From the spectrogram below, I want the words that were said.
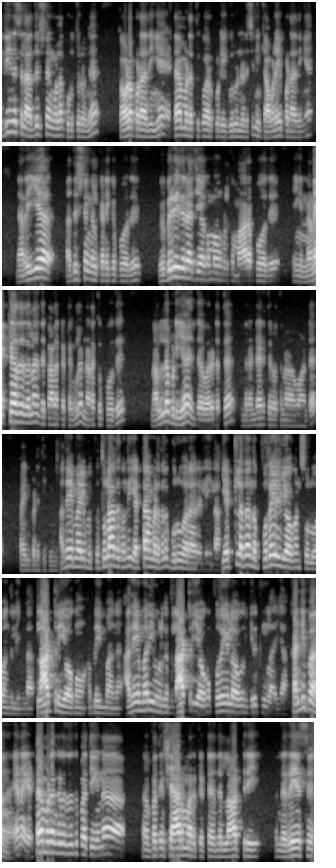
திடீர்னு சில அதிர்ஷ்டங்கள்லாம் கொடுத்துருங்க. கவலைப்படாதீங்க. எட்டாம் இடத்துக்கு வரக்கூடிய குரு நினைச்சு நீங்க கவலையப்படாதீங்க. நிறைய அதிர்ஷ்டங்கள் கிடைக்க போகுது. விபரீத ராஜயோகமா உங்களுக்கு மாறப்போகுது. நீங்க நினைக்காததெல்லாம் இந்த காலகட்டங்களில் நடக்க போகுது. நல்லபடியாக இந்த வருடத்தை இந்த ரெண்டாயிரத்தி இருபத்தி நாலாம் ஆண்டை பயன்படுத்திக்கணும் அதே மாதிரி இப்போ துலாத்துக்கு வந்து எட்டாம் இடத்துல குரு வராரு இல்லைங்களா? எட்டில் தான் அந்த புதையல் யோகம்னு சொல்லுவாங்க இல்லைங்களா? லாட்ரி யோகம் அப்படிம்பாங்க. அதே மாதிரி இவங்களுக்கு அந்த லாட்ரி யோகம் புதையல் யோகம் இருக்குங்களா ஐயா? கண்டிப்பாங்க. ஏன்னா எட்டாம் இடங்கிறது வந்து பார்த்தீங்கன்னா பார்த்தீங்கன்னா ஷேர் மார்க்கெட்டு இந்த லாட்ரி இந்த ரேஸு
